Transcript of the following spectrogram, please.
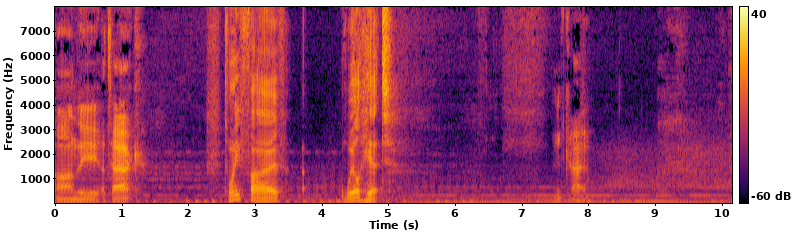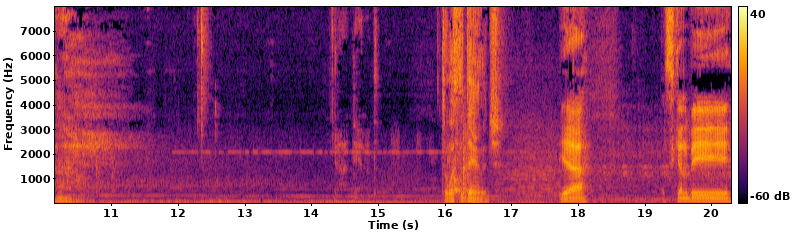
on the attack. 25 will hit. Okay. God damn it. So, what's the damage? Yeah. It's going to be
